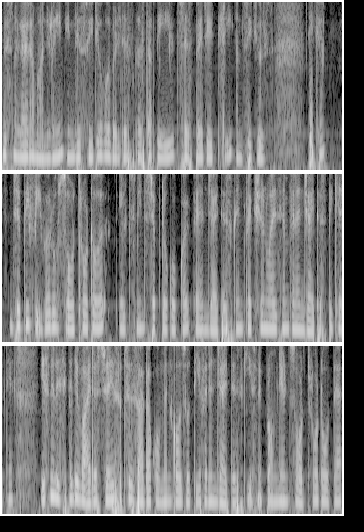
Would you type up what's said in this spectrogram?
Bismillahirrahmanirrahim. In this video we will discuss the PEDS respiratory MCQs ठीक है? जब भी फीवर और सोर थ्रोट और इट्स मीन स्ट्रेप्टोकोकल फेरेंजाइटिस का इन्फेक्शन वाइज हम फेरेंजाइटिस भी कहते हैं। इसमें बेसिकली वायरस जो है सबसे ज़्यादा कॉमन कॉज होती है फेरेंजाइटिस की। इसमें प्रोमिनेंट सोर थ्रोट होता है।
